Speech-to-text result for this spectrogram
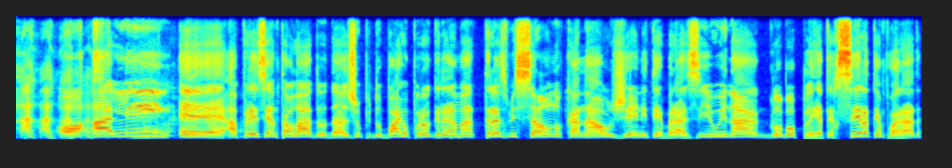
Ó, a Lin é, apresenta ao lado da Jupe do Bairro o programa Transmissão no canal GNT Brasil e na Globoplay. A terceira temporada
